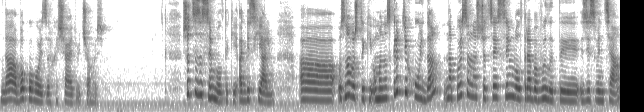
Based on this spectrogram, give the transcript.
да, або когось захищають від чогось. Що це за символ такий Агісхіальм? А, знову ж таки, у манускрипті Хульда написано, що цей символ треба вилити зі свинця,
